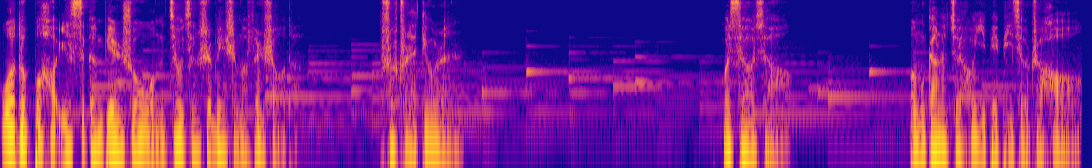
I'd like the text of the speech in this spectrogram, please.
我都不好意思跟别人说我们究竟是为什么分手的，说出来丢人。我笑笑。我们干了最后一杯啤酒之后，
